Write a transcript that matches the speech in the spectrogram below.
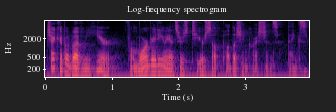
check up above me here for more video answers to your self publishing questions. Thanks.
